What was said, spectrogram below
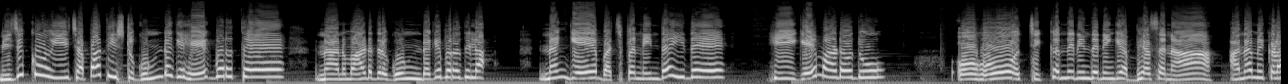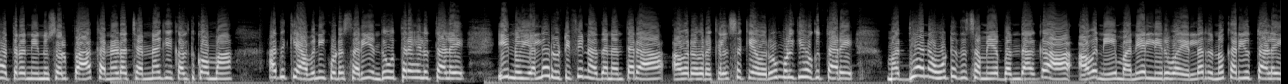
ನಿಜಕ್ಕೂ ಈ ಚಪಾತಿ ಇಷ್ಟು ಗುಂಡಗೆ ಹೇಗೆ ಬರುತ್ತೆ? ನಾನು ಮಾಡಿದ್ರೆ ಗುಂಡಗೆ ಬರೋದಿಲ್ಲ. ನಂಗೆ ಬಚ್ಪನ್ನಿಂದ ಇದೆ. ಹೀಗೆ ಮಾಡೋದು. ಓಹೋ, ಚಿಕ್ಕಂದಿನಿಂದ ನಿಂಗೆ ಅಭ್ಯಾಸನಾ? ಅನಾಮಿಕಳ ಹತ್ರ ನೀನು ಸ್ವಲ್ಪ ಕನ್ನಡ ಚೆನ್ನಾಗಿ ಕಲ್ತ್ಕೊಮ್ಮ. ಅದಕ್ಕೆ ಅವನಿ ಕೂಡ ಸರಿ ಎಂದು ಉತ್ತರ ಹೇಳುತ್ತಾಳೆ. ಇನ್ನು ಎಲ್ಲರೂ ಟಿಫಿನ್ ಆದ ನಂತರ ಅವರವರ ಕೆಲಸಕ್ಕೆ ಅವರು ಮುಳುಗಿ ಹೋಗುತ್ತಾರೆ. ಮಧ್ಯಾಹ್ನ ಊಟದ ಸಮಯ ಬಂದಾಗ ಅವನಿ ಮನೆಯಲ್ಲಿರುವ ಎಲ್ಲರನ್ನು ಕರೆಯುತ್ತಾಳೆ.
